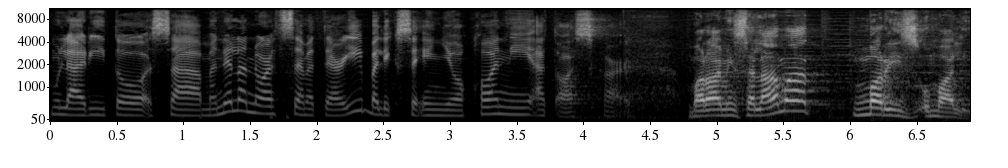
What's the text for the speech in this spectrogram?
mula rito sa Manila North Cemetery. Balik sa inyo, Connie at Oscar. Maraming salamat, Mariz Umali.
